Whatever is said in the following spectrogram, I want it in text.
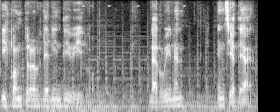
y control del individuo. La arruinan en siete años.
